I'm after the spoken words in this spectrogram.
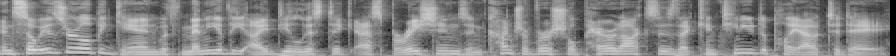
And so Israel began with many of the idealistic aspirations and controversial paradoxes that continue to play out today.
